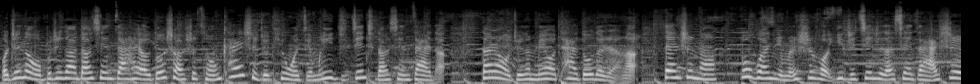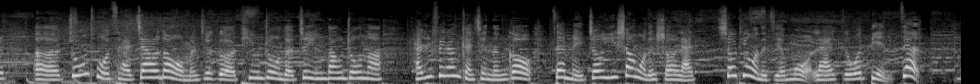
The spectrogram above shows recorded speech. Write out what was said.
我真的我不知道到现在还有多少是从开始就听我节目一直坚持到现在的。当然，我觉得没有太多的人了。但是呢，不管你们是否一直坚持到现在，还是呃中途才加入到我们这个听众的阵营当中呢，还是非常感谢能够在每周一上午的时候来收听我的节目，来给我点赞。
